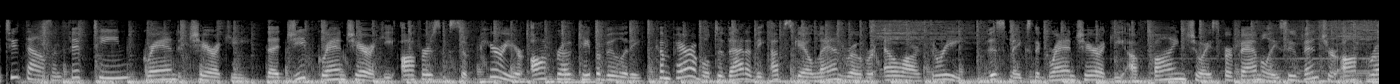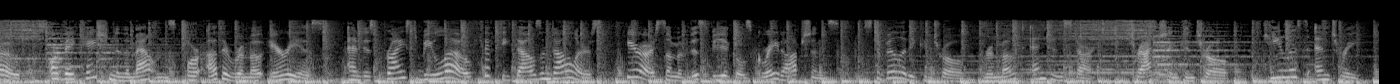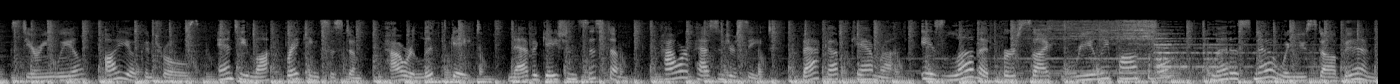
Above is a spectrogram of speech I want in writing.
The 2015 Grand Cherokee. The Jeep Grand Cherokee offers superior off-road capability comparable to that of the upscale Land Rover LR3. This makes the Grand Cherokee a fine choice for families who venture off-road or vacation in the mountains or other remote areas and is priced below $50,000. Here are some of this vehicle's great options. Stability control, remote engine start, traction control, keyless entry, steering wheel, audio controls, anti-lock braking system, power lift gate, navigation system, power passenger seat, backup camera. Is love at first sight really possible? Let us know when you stop in.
